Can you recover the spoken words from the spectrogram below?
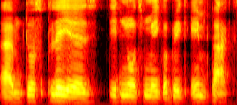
Um, those players did not make a big impact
